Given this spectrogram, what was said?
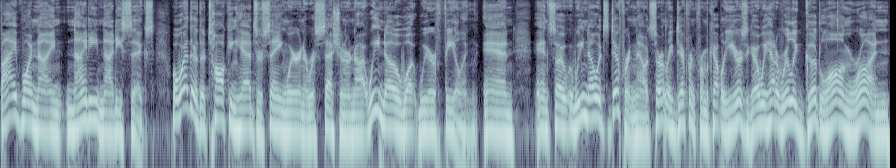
519 9096. Well, whether the talking heads are saying we're in a recession or not, we know what we're feeling feeling. And and so we know it's different now. It's certainly different from a couple of years ago. We had a really good long run,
